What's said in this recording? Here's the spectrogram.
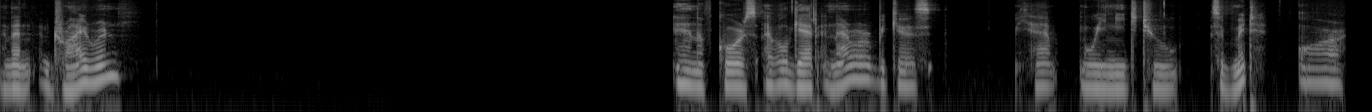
and then dry run. And of course, I will get an error because have we need to submit our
